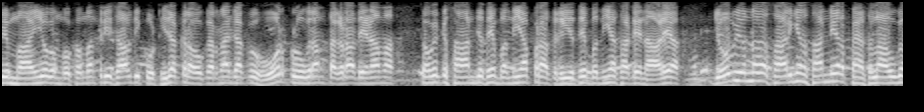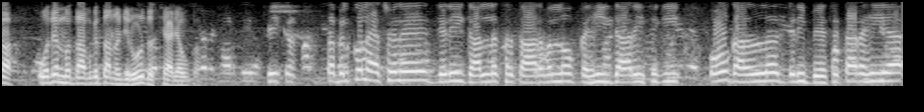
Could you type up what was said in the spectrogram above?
ਵੀ ਮਾਨਯੋਗ ਮੁੱਖ ਮੰਤਰੀ ਸਾਹਿਬ ਦੀ ਕੋਠੀ ਦਾ ਘਰਾਓ ਕਰਨਾ ਜਾਂ ਕੋਈ ਹੋਰ ਪ੍ਰੋਗਰਾਮ ਤਗੜਾ ਦੇਣਾ ਵਾ, ਕਿਉਂਕਿ ਕਿਸਾਨ ਜਥੇਬੰਦੀਆਂ, ਭਰਾਤਰੀ ਜਥੇਬੰਦੀਆਂ ਸਾਡੇ ਨਾਲ ਆ। ਜੋ ਵੀ ਉਹਨਾਂ ਦਾ ਸਾਰੀਆਂ ਸਾਹਮਣੇ ਦਾ ਫੈਸਲਾ ਆਊਗਾ, ਉਹਦੇ ਮੁਤਾਬਕ ਤੁਹਾਨੂੰ ਜ਼ਰੂਰ ਦੱਸਿਆ ਜਾਊਗਾ। ਠੀਕ ਆ। ਤਾਂ ਬਿਲਕੁਲ ਇਸ ਵੇਲੇ ਜਿਹੜੀ ਗੱਲ ਸਰਕਾਰ ਵੱਲੋਂ ਕਹੀ ਜਾ ਰਹੀ ਸੀਗੀ, ਉਹ ਗੱਲ ਜਿਹੜੀ ਬੇਸਿੱਟਾ ਰਹੀ ਹੈ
